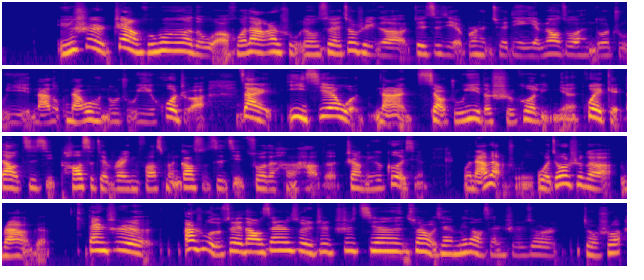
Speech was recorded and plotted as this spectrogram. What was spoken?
于是，这样浑浑噩噩的我，活到二十五六岁，就是一个对自己也不是很确定，也没有做过很多主意，拿拿过很多主意，或者在一些我拿小主意的时刻里面，会给到自己 positive reinforcement，告诉自己做的很好的这样的一个个性。我拿不了主意，我就是个软耳根。但是二十五的岁到三十岁这之间，虽然我现在没到三十，就是就是说，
